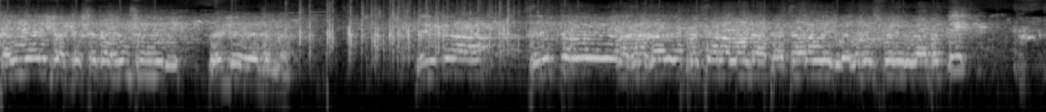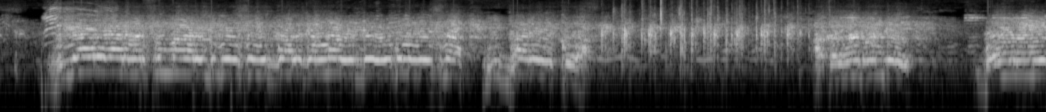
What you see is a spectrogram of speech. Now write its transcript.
సైన్యానికి అధ్యక్షత వహించింది వడ్డే వేదన్న. నేను ఇక్కడ చరిత్రలో రకరకాలుగా ప్రచారాలు ఉంటాయి ఆ ప్రచారంలోకి వెళ్ళదలుచుకోలేదు కాబట్టి విజయనగర నరసింహారెడ్డి చేసిన యుద్ధాల కన్నా వడ్డీ యువతలు చేసిన యుద్ధాలే ఎక్కువ. అక్కడ ఉన్నటువంటి బోయుల్ని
